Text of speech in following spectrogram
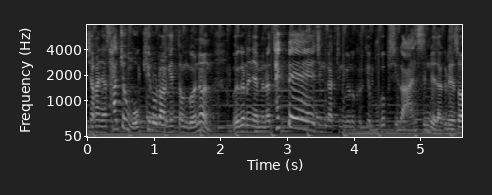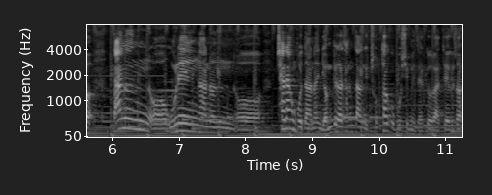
제가 그냥 4.5km라고 했던 거는 왜 그러냐면 택배 짐 같은 경우는 그렇게 무겁지가 않습니다. 그래서 다른 어, 운행하는 어, 차량보다는 연비가 상당히 좋다고 보시면 될 것 같아요. 그래서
